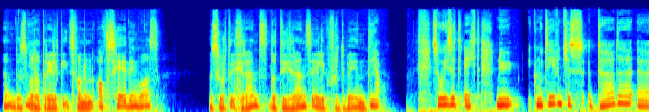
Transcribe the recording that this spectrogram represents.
Hè? Dus wat dat er eigenlijk iets van een afscheiding was, een soort grens, dat die grens eigenlijk verdwijnt. Ja. Zo is het echt. Nu, ik moet eventjes duiden. Uh,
